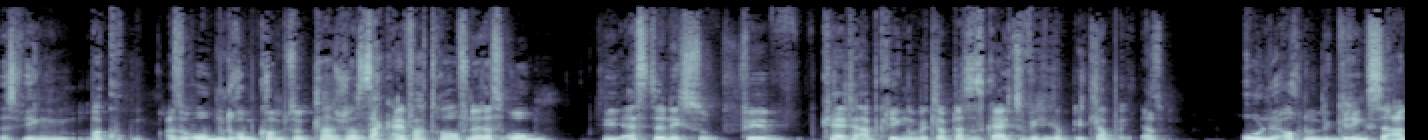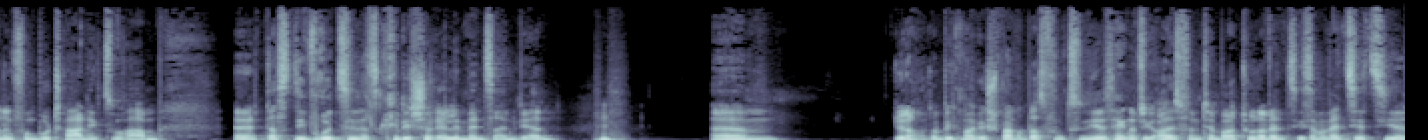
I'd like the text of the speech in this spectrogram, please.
Deswegen mal gucken. Also oben drum kommt so ein klassischer Sack einfach drauf, ne, dass oben die Äste nicht so viel Kälte abkriegen. Aber ich glaube, das ist gar nicht so wichtig. Ich glaube, also ohne auch nur die geringste Ahnung von Botanik zu haben, äh, dass die Wurzeln das kritischere Element sein werden. Hm. Ähm, genau, da bin ich mal gespannt, ob das funktioniert. Das hängt natürlich alles von Temperaturen. Wenn es, aber wenn es jetzt hier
